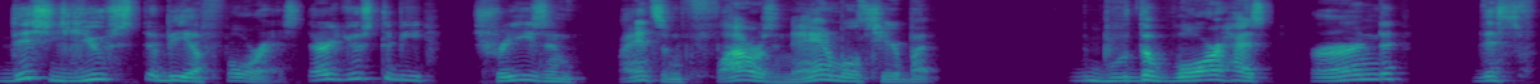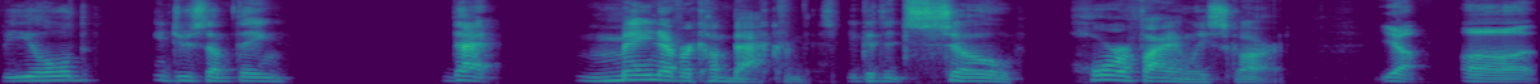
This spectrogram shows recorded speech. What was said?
This used to be a forest. There used to be trees and plants and flowers and animals here, but the war has turned this field into something that may never come back from this because it's so horrifyingly scarred. Yeah, uh,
